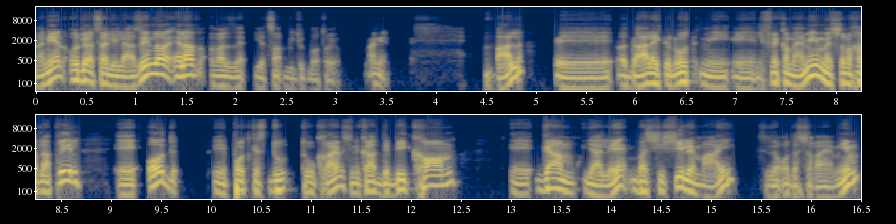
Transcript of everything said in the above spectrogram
מעניין עוד לא יצא לי להאזין לו אליו אבל זה יצא בדיוק באותו יום מעניין. אבל אה, הודעה לעיתונות מלפני כמה ימים 21 לאפריל אה, עוד אה, פודקאסט טרו קריים שנקרא The Big Con אה, גם יעלה בשישי למאי שזה עוד עשרה ימים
